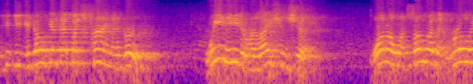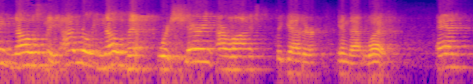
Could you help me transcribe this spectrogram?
You, you, you don't get that much time in a group. We need a relationship. One-on-one, someone that really knows me. I really know them. We're sharing our lives together in that way. And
